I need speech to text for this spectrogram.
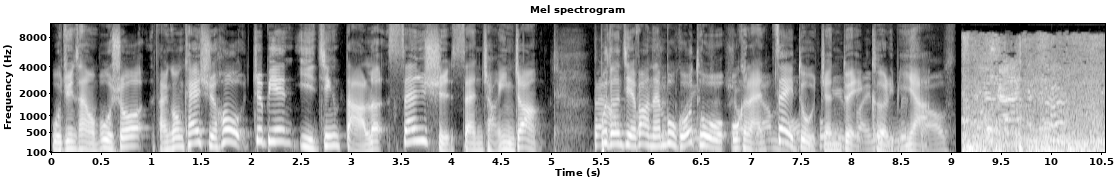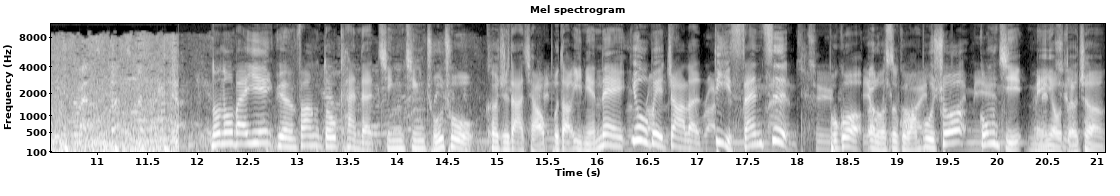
乌军参谋部说，反攻开始后，这边已经打了三十三场硬仗。不等解放南部国土，乌克兰再度针对克里米亚。浓浓白烟，远方都看得清清楚楚。科治大桥不到一年内又被炸了第三次。不过，俄罗斯国防部说攻击没有得逞。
